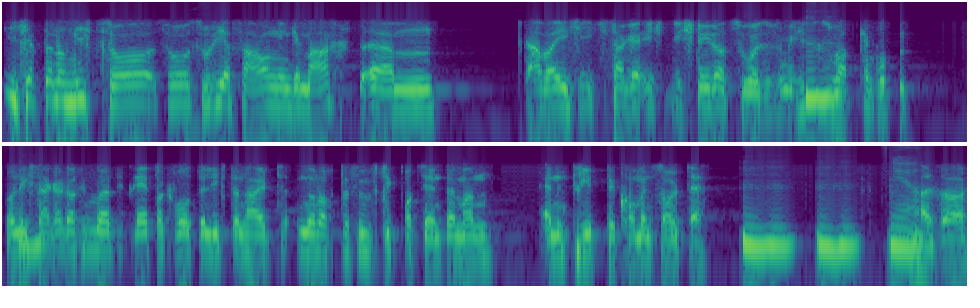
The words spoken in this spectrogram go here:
ich habe da noch nicht so, so, so die Erfahrungen gemacht. Ähm, aber ich, ich sage, ich, ich stehe dazu. Also für mich ist das überhaupt kein Problem. Und ich sage halt auch immer, die Trefferquote liegt dann halt nur noch bei 50 Prozent, wenn man einen Trip bekommen sollte. ja. Also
